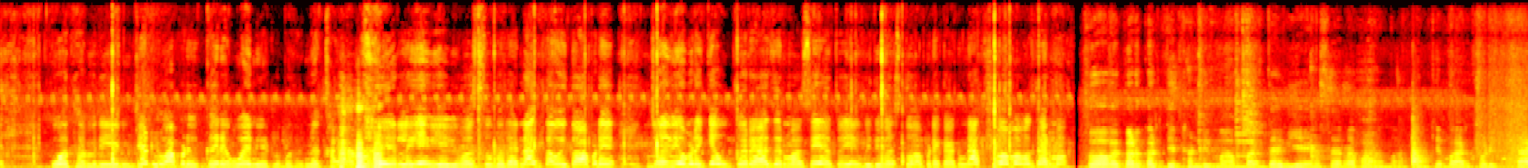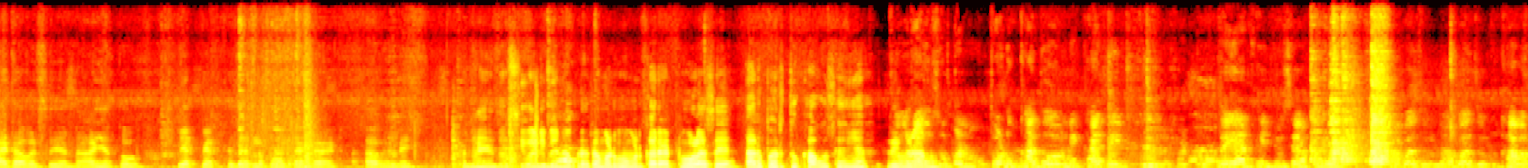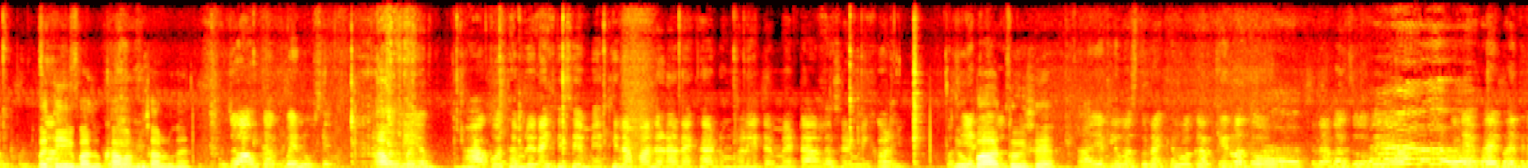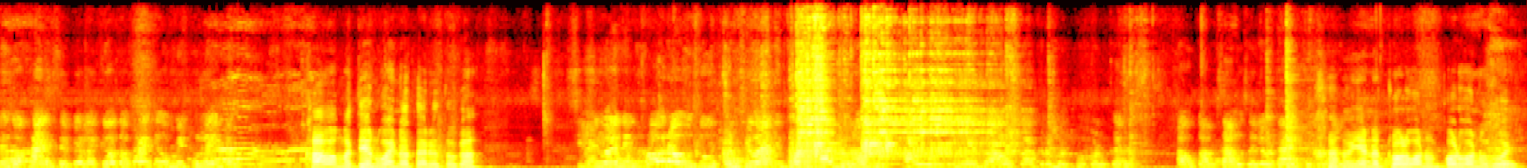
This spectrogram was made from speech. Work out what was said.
કોથમરી જેટલું આપણે ઘરે હોય ને એટલું બધું નખાય એટલે એવી એવી વસ્તુ બધા નાખતા હોય. તો આપણે જોયું હમણાં કેવું ઘરે હાજરમાં છે તો એવી બધી વસ્તુ આપણે કાંઈક નાખશું આમાં વઘારમાં. તો હવે કડકડતી ઠંડીમાં બધા વ્યાયા છે રહોડામાં કેમ કે બહાર થોડીક ટાઈટ આવે છે અને અહીંયા તો પેક પેક થઈ જાય એટલે બહુ કાંઈ ટાઈટ આવે નહીં. અને અહીંયા તો શિવાની બેન આપણે રમણ ભમણ કરે ઢોળે છે. તારે ભરતું ખાવું છે અહીંયા રીંગણાનું? થોડુંક ખાધું હવે નહીં ખાતી. તૈયાર થઈ ગયું છે આપણે. આ બાજુ આ બાજુ ખાવાનું પણ બધી બાજુ ખાવાનું ચાલુ છે. જો આવું કાક બન્યું છે. આવું અને હા કોથમરી રાખી છે મેથીના પાંદડા નાખ્યા ડુંગળી ટમેટા લસણની બસ એવું બધું છે. હા એટલી વસ્તુ નાખીને વઘાર કર્યો તો અને આ બાજુ હવે ભાઈ ભત્રીજો ખાય છે. પેલા કયો તો ખાય કેવું મીઠું લઈ ગયું ખાવામાં ધ્યાન હોય ને અત્યારે તો કા? શિવાની ખવડાવું છું પણ શિવાની થોડું ખાધું ને ખાવું. જો આવું કાક રમણ ભમણ કરે. આવું કામ ચાલુ છે લ્યો ઢાળી એને ઢોળવાનું ફોડવાનું જ હોય.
